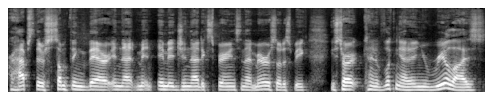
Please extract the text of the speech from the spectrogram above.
perhaps there's something there in that image in that experience in that mirror so to speak. You start kind of looking at it and you realize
